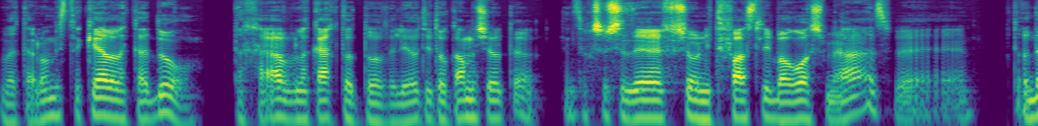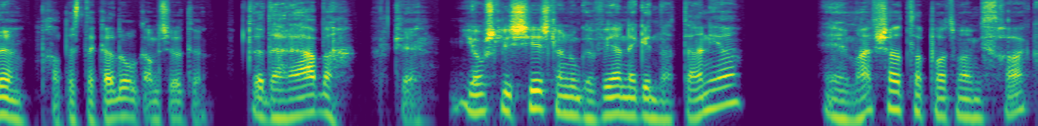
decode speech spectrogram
ואתה לא מסתכל על הכדור, אתה חייב לקחת אותו ולהיות איתו כמה שיותר. אני חושב שזה איפשהו נתפס לי בראש מאז, ואתה יודע, מחפש את הכדור כמה שיותר. תודה לאבא. כן. יום שלישי יש לנו גביע נגד נתניה, אה, מה אפשר לצפות מהמשחק?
